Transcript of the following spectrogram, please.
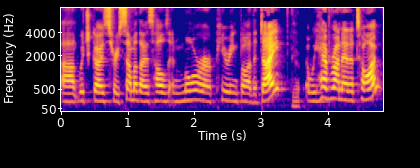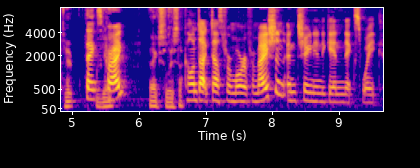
Uh, which goes through some of those holes, and more are appearing by the day. Yep. But we have run out of time. Yep. Thanks, Craig. Thanks, Lisa. Contact us for more information and tune in again next week.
